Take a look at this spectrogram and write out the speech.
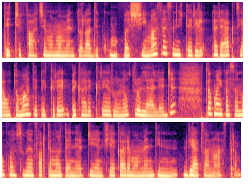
de ce facem în momentul ăla, de cum pășim. Astea sunt niște reacții automate pe, cre- pe care creierul nostru le alege, tocmai ca să nu consumem foarte multă energie în fiecare moment din viața noastră.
